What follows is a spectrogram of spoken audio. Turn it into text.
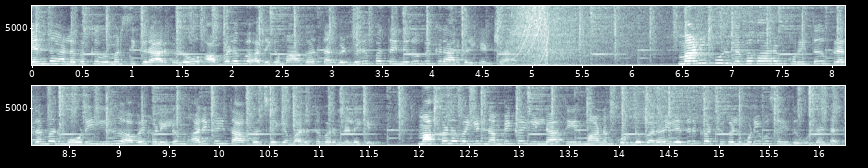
எந்த அளவுக்கு விமர்சிக்கிறார்களோ அவ்வளவு அதிகமாக தங்கள் விருப்பத்தை நிரூபிக்கிறார்கள் என்றார். மணிப்பூர் விவகாரம் குறித்து பிரதமர் மோடி இரு அவைகளிலும் அறிக்கை தாக்கல் செய்ய மறுத்து வரும் நிலையில் மக்களவையில் நம்பிக்கையில்லா தீர்மானம் கொண்டுவர எதிர்க்கட்சிகள் முடிவு செய்து உள்ளனர்.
